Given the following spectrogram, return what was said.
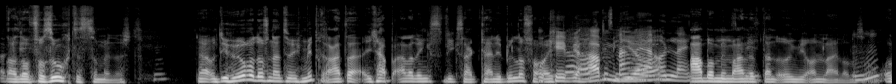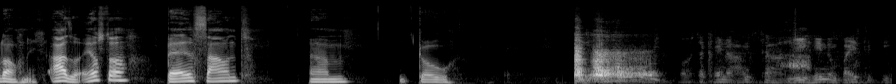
Also versucht es zumindest. Ja, und die Hörer dürfen natürlich mitraten. Ich habe allerdings, wie gesagt, keine Bilder für euch. Okay, wir Doch, haben hier. wir ja online. Aber wir machen Das dann irgendwie online oder so. Oder auch nicht. Also, erster Bell-Sound. Ähm, go. brauchst da keine Angst haben. Geh hin und beiß das Ding.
